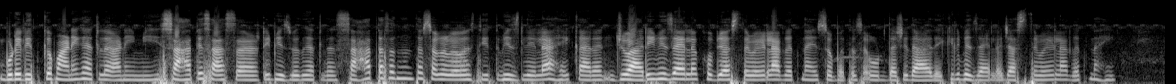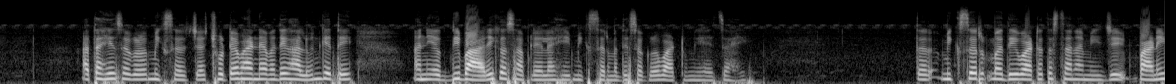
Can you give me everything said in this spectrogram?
बुडेल इतकं पाणी घातलं आणि मी सहा ते सात तासासाठी भिजवत घातलं. सहा तासानंतर सगळं व्यवस्थित भिजलेलं आहे कारण ज्वारी भिजायला खूप जास्त वेळ लागत नाही. सोबतच उडदाची डाळ देखील भिजायला जास्त वेळ लागत नाही. आता हे सगळं मिक्सरच्या छोट्या भांड्यामध्ये घालून घेते आणि अगदी बारीक असं आपल्याला हे मिक्सरमध्ये सगळं वाटून घ्यायचं आहे. तर मिक्सरमध्ये वाटत असताना मी जे पाणी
